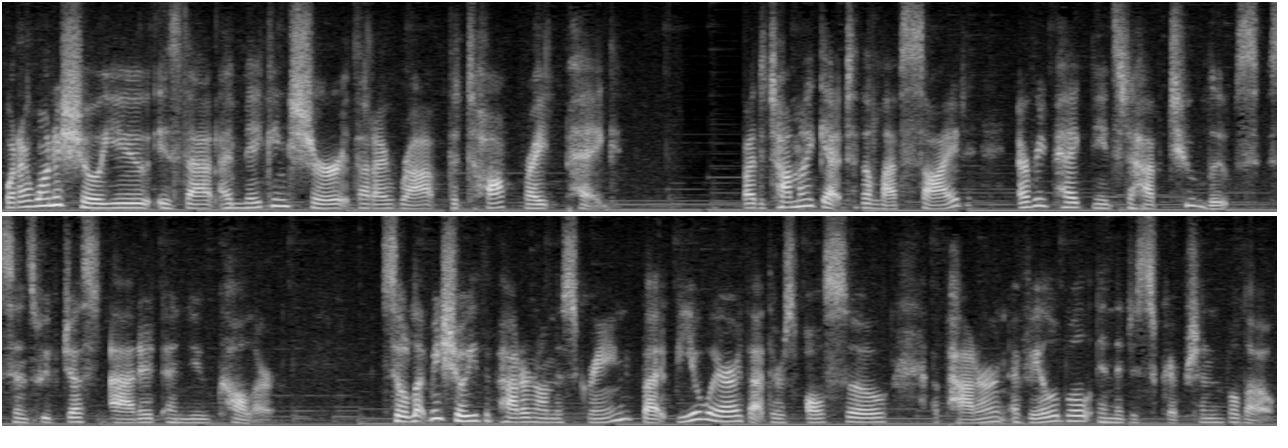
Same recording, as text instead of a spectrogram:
What I want to show you is that I'm making sure that I wrap the top right peg. By the time I get to the left side, every peg needs to have two loops since we've just added a new color. So let me show you the pattern on the screen, but be aware that there's also a pattern available in the description below.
